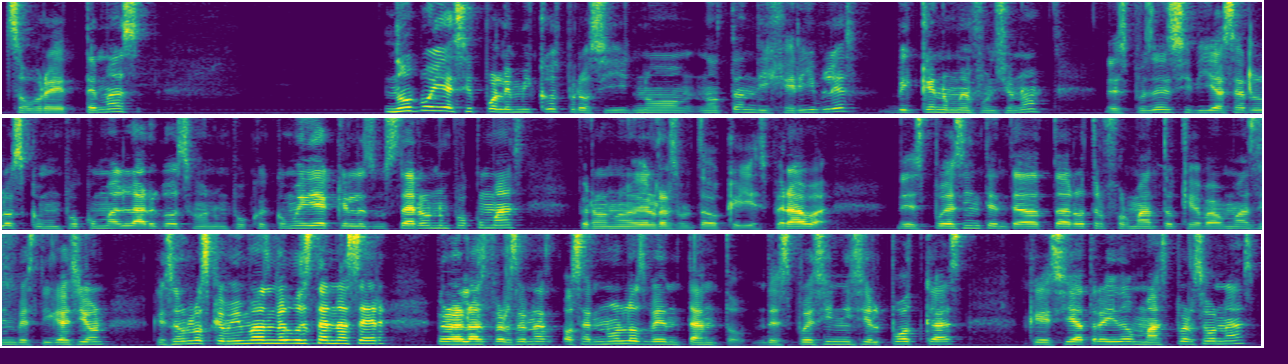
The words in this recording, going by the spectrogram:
sobre temas, no voy a decir polémicos, pero sí no, no tan digeribles. Vi que no me funcionó. Después decidí hacerlos como un poco más largos, con un poco de comedia que les gustaron un poco más, pero no del resultado que yo esperaba. Después intenté adaptar otro formato que va más de investigación, que son los que a mí más me gustan hacer, pero a las personas, o sea, no los ven tanto. Después inicié el podcast, que sí ha traído más personas.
